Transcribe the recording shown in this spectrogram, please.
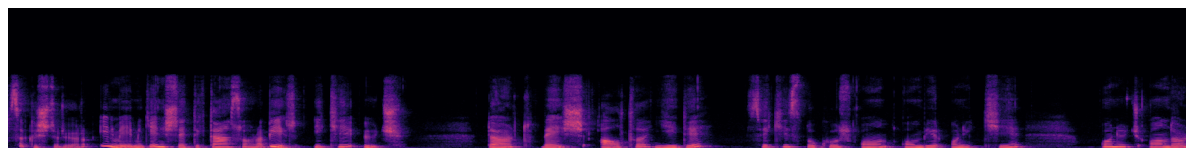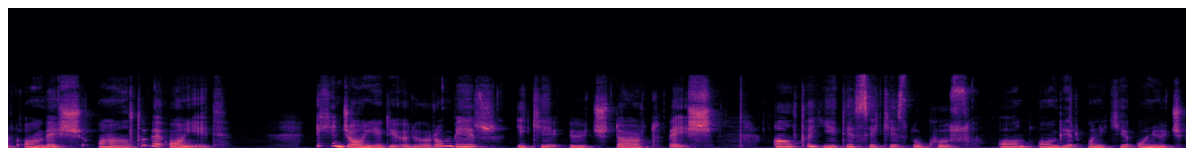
Sıkıştırıyorum. İlmeğimi genişlettikten sonra 1, 2, 3, 4, 5, 6, 7, 8, 9, 10, 11, 12, 13, 14, 15, 16 ve 17. İkinci 17'yi örüyorum. 1, 2, 3, 4, 5, 6, 7, 8, 9, 10, 11, 12, 13,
